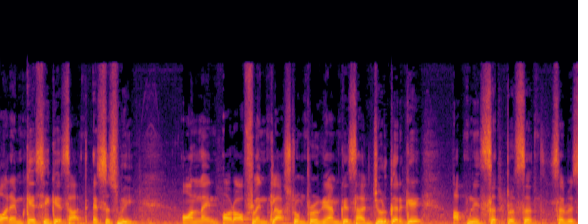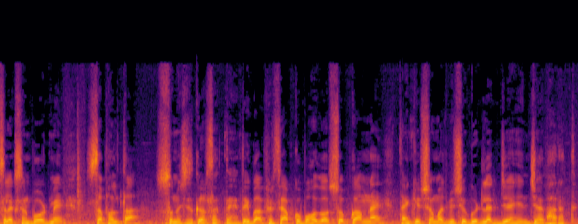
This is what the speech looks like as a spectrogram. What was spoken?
और एमकेसी के साथ एसएसबी ऑनलाइन और ऑफलाइन क्लासरूम प्रोग्राम के साथ जुड़ करके अपनी शत प्रतिशत सर्विस सिलेक्शन बोर्ड में सफलता सुनिश्चित कर सकते हैं। तो एक बार फिर से आपको बहुत बहुत शुभकामनाएँ। Thank you so much wish you good luck जय हिंद, जय भारत।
